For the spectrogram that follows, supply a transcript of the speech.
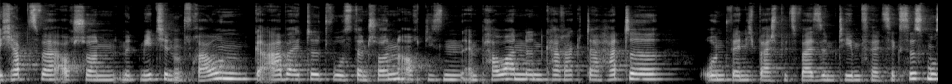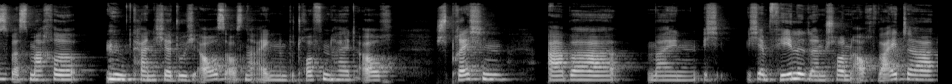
Ich habe zwar auch schon mit Mädchen und Frauen gearbeitet, wo es dann schon auch diesen empowernden Charakter hatte. Und wenn ich beispielsweise im Themenfeld Sexismus was mache, kann ich ja durchaus aus einer eigenen Betroffenheit auch sprechen. Aber mein, ich, ich empfehle dann schon auch weiter,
